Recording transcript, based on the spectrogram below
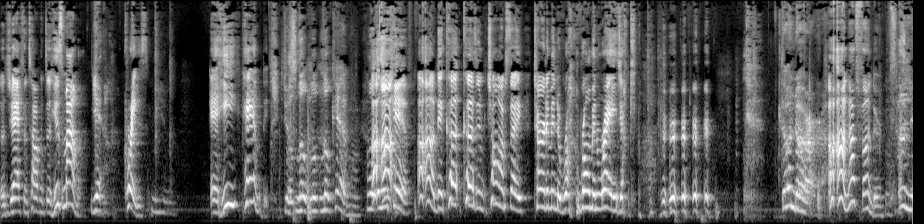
of Jackson talking to his mama. Yeah. Crazy. And he handled it. Just little little, little Kevin. Little, Uh-uh. little Kev. Uh-uh. Then cu- cousin Charm say, turned him into Ro- Roman Reigns. Y'all get- Thunder. uh-uh, not thunder. Thunder.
